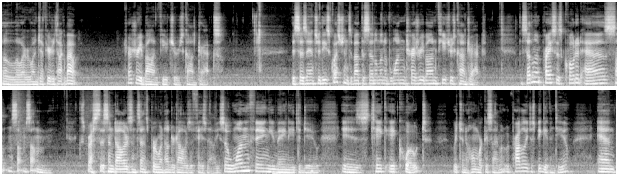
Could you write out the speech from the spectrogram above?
Hello everyone, Jeff here to talk about Treasury bond futures contracts. This says answer these questions about the settlement of one Treasury bond futures contract. The settlement price is quoted as something something something. Express this in dollars and cents per $100 of face value. So one thing you may need to do is take a quote, which in a homework assignment would probably just be given to you, and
